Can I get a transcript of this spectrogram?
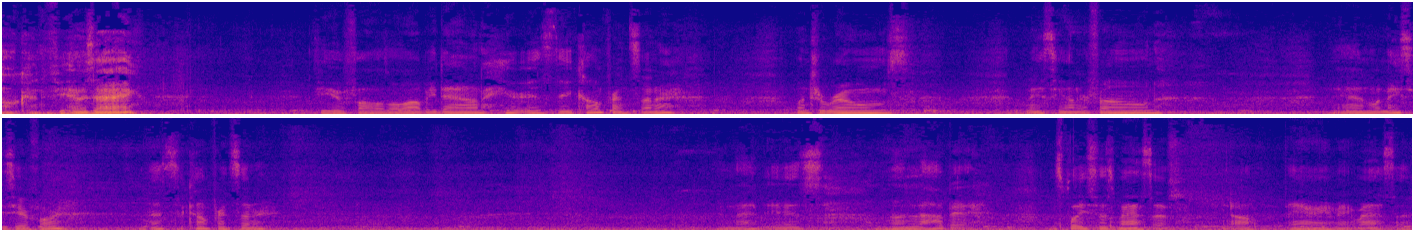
confusing. If you follow the lobby down, here is the conference center. Bunch of rooms, Nacy on her phone, and what Nacy's here for. That's the conference center. And that is the lobby. This place is massive, you know, very, very massive.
